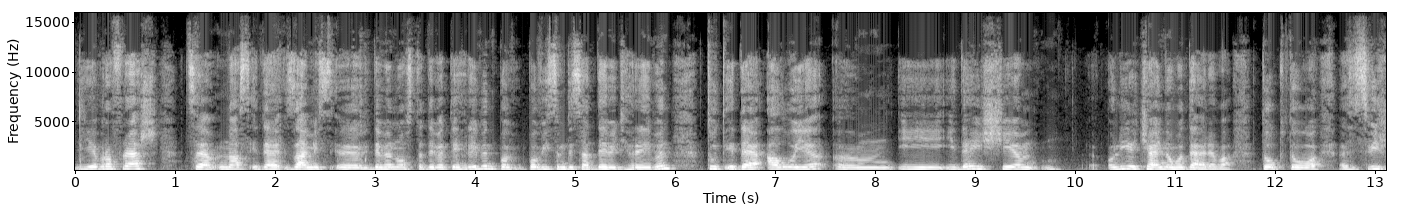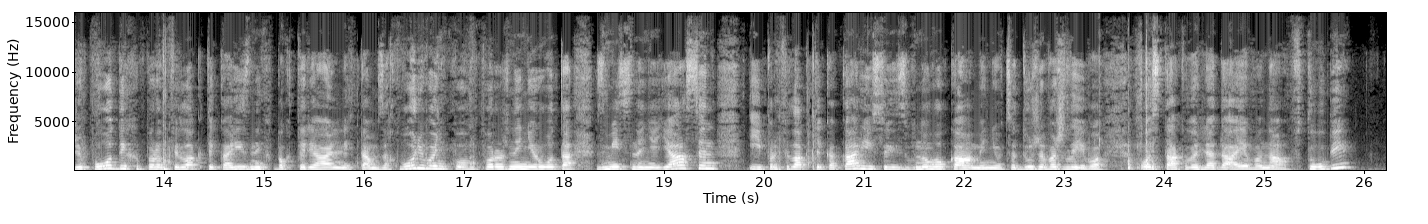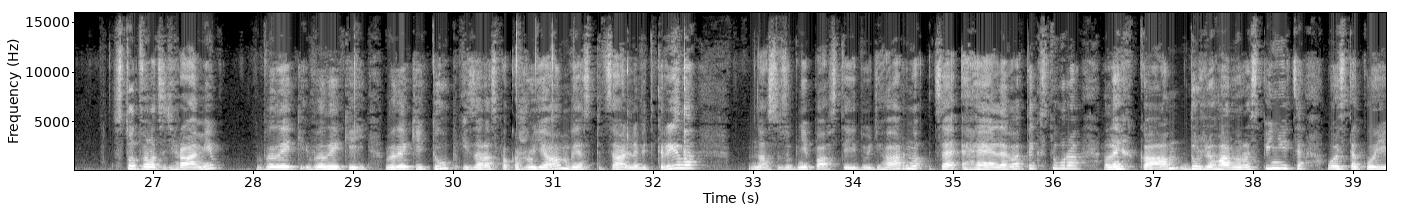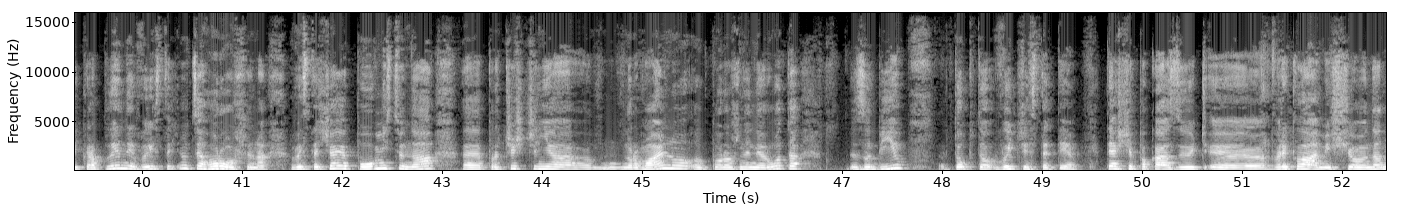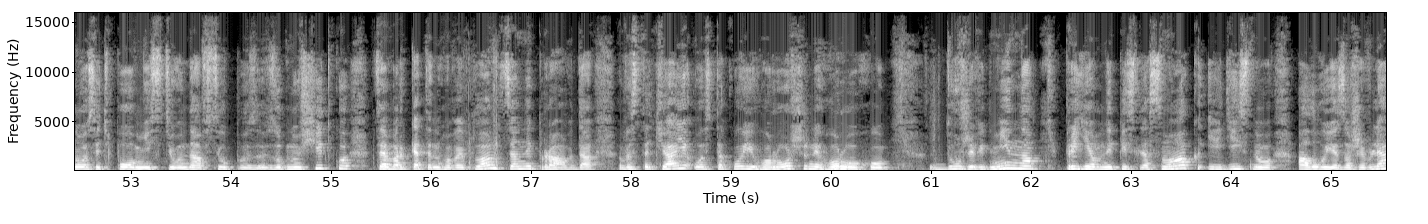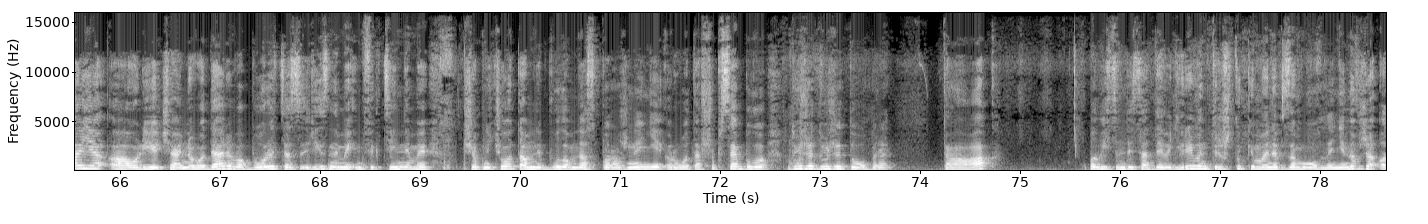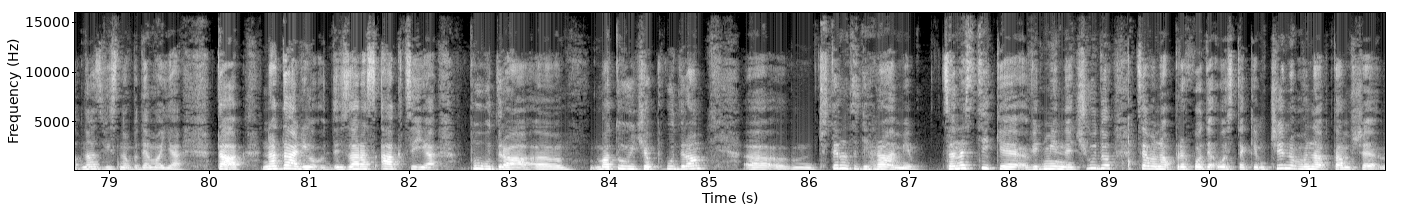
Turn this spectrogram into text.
Єврофреш. Це в нас іде замість е, 99 гривень по- по 89 гривень. Тут іде алоє ем, і іде ще олія чайного дерева, тобто е, свіжий подих, профілактика різних бактеріальних там захворювань по в порожнині рота, зміцнення ясен і профілактика карієсу і зубного каменю. Це дуже важливо. Ось так виглядає вона в тубі. 112 грамів. Великий, великий, великий туб. І зараз покажу я вам, бо я спеціально відкрила. У нас зубні пасти йдуть гарно. Це гелева текстура, легка, дуже гарно розпінюється. Ось такої краплини вистачить. Ну, це горошина. Вистачає повністю на е, прочищення нормально порожнини рота. Зубів, тобто вичистити. Те, що показують е, в рекламі, що наносять повністю на всю зубну щітку, це маркетинговий план, це неправда. Вистачає ось такої горошини, гороху. Дуже відмінна, приємний післясмак і дійсно алоє заживляє, а олія чайного дерева бореться з різними інфекційними, щоб нічого там не було в нас порожнині рота, щоб все було дуже-дуже добре. Так. По 89 гривень, три штуки в мене в замовленні. Ну, вже одна, звісно, буде моя. Так, надалі зараз акція пудра, е, матуюча пудра е, 14 грамів. Це настільки відмінне чудо. Це вона приходить ось таким чином. Вона там ще е,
